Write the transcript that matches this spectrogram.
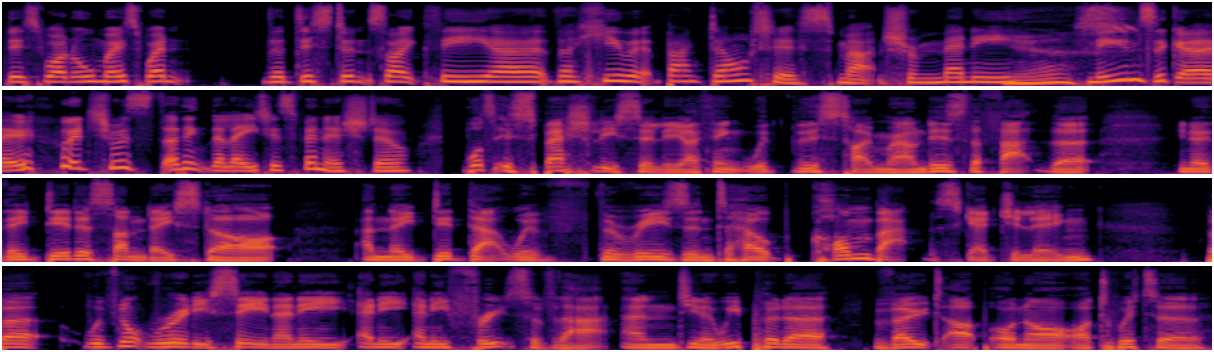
this one almost went the distance like the uh, the Hewitt Baghdatis match from many yes. moons ago, which was I think the latest finish still. What's especially silly, I think, with this time round is the fact that you know they did a Sunday start and they did that with the reason to help combat the scheduling but we've not really seen any any any fruits of that. And you know we put a vote up on our, our twitter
